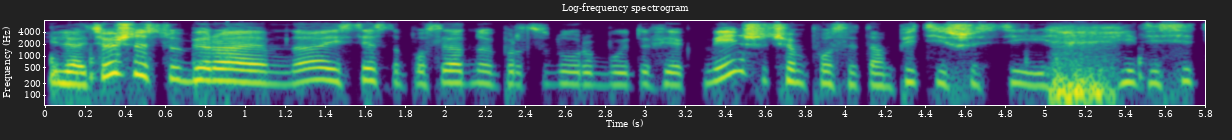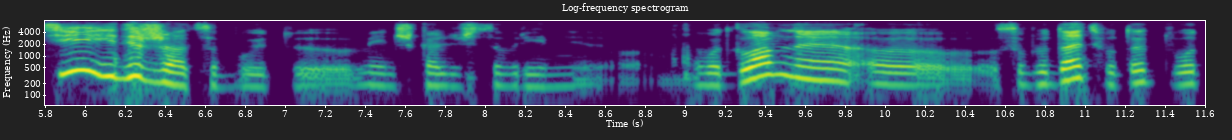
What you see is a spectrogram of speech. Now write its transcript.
или отечность убираем, да, естественно, после одной процедуры будет эффект меньше, чем после там 5, 6 и 10, и держаться будет э, меньше количество времени. Вот главное э, соблюдать вот этот вот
